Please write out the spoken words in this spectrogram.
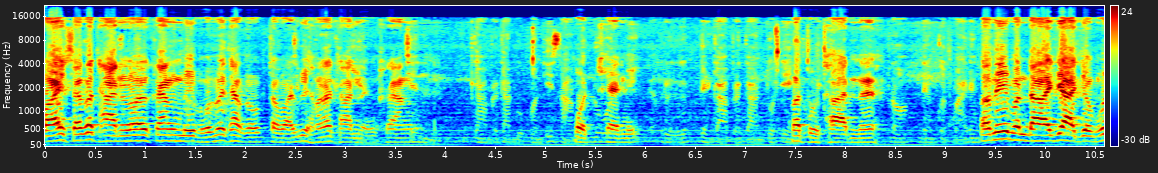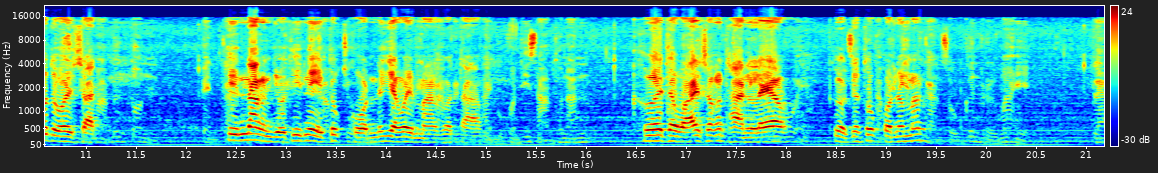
วายสังฆทานร้อยครั้งมีผลไม่เท่ากับถวายวิหารทานหนึ่งครั้ง เช่น การประกันบุคคลที่สามหมดแค่นี้หรือเป็นการประกันตัวเองวัตถุทานนะเพราะเดิมกฎหมายดังตอนนี้บรรดาญาติโยมพุทธบริษัทมาเบื้องต้นเป็นการที่นั่งอยู่ที่นี่ทุกคนและยังไม่มาก็ตามบุคคลที่สามเท่านั้นเคยถวายสังฆทานแล้ว เกือบจะทุกคนนะมั้งการสูงขึ้นหรือไม่และ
